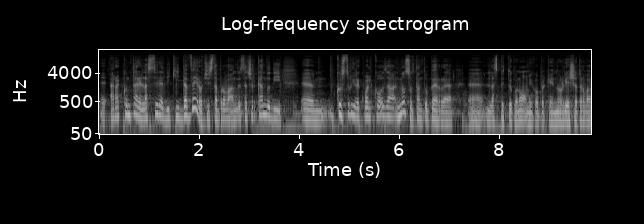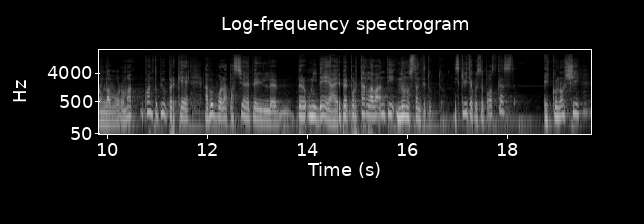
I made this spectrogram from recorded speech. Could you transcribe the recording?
eh, a, raccontare la storia di chi davvero ci sta provando e sta cercando di eh, costruire qualcosa non soltanto per eh, l'aspetto economico, perché non riesce a trovare un lavoro, ma quanto più perché ha proprio la passione per, il, per un'idea e per portarla avanti nonostante tutto. Iscriviti a questo podcast e conosci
